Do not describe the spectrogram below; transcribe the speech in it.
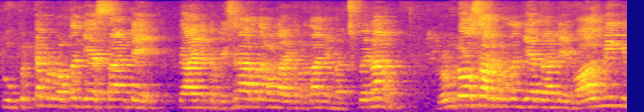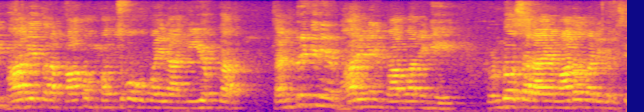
నువ్వు పుట్టినప్పుడు వ్రతం చేస్తా అంటే ఆయన యొక్క విశ్రాంతంలో ఆ యొక్క వ్రతాన్ని మర్చిపోయినాను. రెండోసారి వ్రతం చేద్దామంటే వాల్మీకి భార్య తన పాపం పంచుకోకపోయినా నీ యొక్క తండ్రికి నేను భార్యని పాపానికి రెండోసారి ఆయన మాటలు పడి కలిసి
